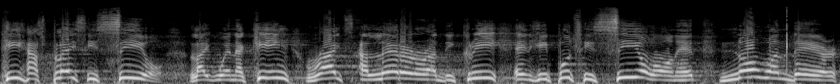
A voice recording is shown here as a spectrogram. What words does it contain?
He has placed his seal. Like when a king writes a letter or a decree and he puts his seal on it no one dare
